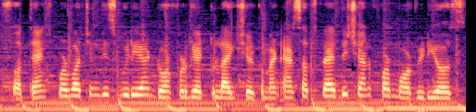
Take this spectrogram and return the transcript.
So thanks for watching this video and don't forget to like, share, comment and subscribe the channel for more videos.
